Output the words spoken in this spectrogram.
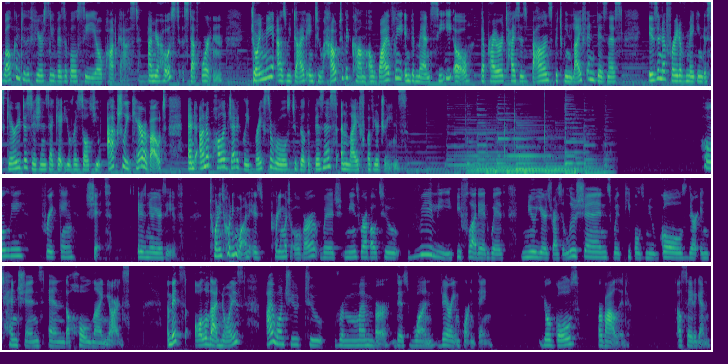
Welcome to the Fiercely Visible CEO podcast. I'm your host, Steph Wharton. Join me as we dive into how to become a wildly in demand CEO that prioritizes balance between life and business, isn't afraid of making the scary decisions that get you results you actually care about, and unapologetically breaks the rules to build the business and life of your dreams. Holy freaking shit. It is New Year's Eve. 2021 is pretty much over, which means we're about to really be flooded with New Year's resolutions, with people's new goals, their intentions, and the whole nine yards. Amidst all of that noise, I want you to remember this one very important thing your goals are valid. I'll say it again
